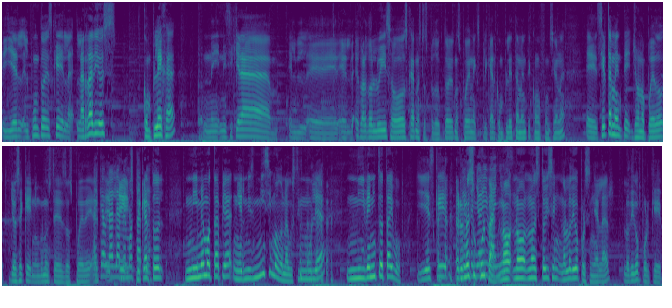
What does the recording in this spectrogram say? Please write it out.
Y el, el punto es que la, la radio es compleja, ni, ni siquiera el, eh, el Eduardo Luis o Oscar, nuestros productores, nos pueden explicar completamente cómo funciona. Eh, ciertamente yo no puedo, yo sé que ninguno de ustedes dos puede. Hay que Eh, hablarle a Memo explicar Tapia. todo el- ni Memo Tapia, ni el mismísimo don Agustín Mulia, ni Benito Taibo. Y es que, pero ¿El no es su culpa, no, no, no estoy, no lo digo por señalar, lo digo porque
